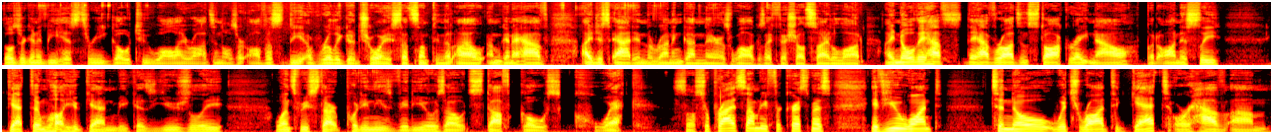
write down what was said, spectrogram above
Those are gonna be his three go-to walleye rods, and those are obviously a really good choice. That's something that I'll, I'm gonna have. I just add in the running gun there as well because I fish outside a lot. I know they have, they have rods in stock right now, but honestly, get them while you can because usually once we start putting these videos out, stuff goes quick. So surprise somebody for Christmas. If you want to know which rod to get or have um,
